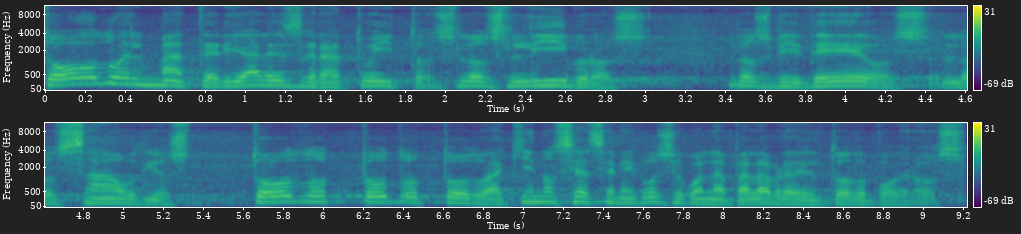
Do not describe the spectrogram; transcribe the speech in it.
Todo el material es gratuito, los libros, los videos, los audios, todo, todo, todo. Aquí no se hace negocio con la palabra del Todopoderoso.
